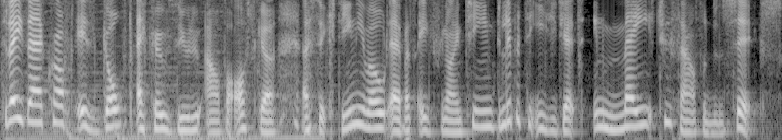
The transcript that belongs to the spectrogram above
Today's aircraft is Golf Echo Zulu Alpha Oscar, a 16 year old Airbus A319 delivered to EasyJet in May 2006.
